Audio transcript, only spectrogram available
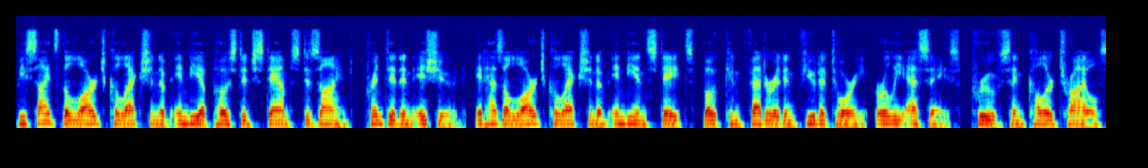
Besides the large collection of India postage stamps designed, printed and issued, it has a large collection of Indian states, both Confederate and feudatory, early essays, proofs and color trials,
